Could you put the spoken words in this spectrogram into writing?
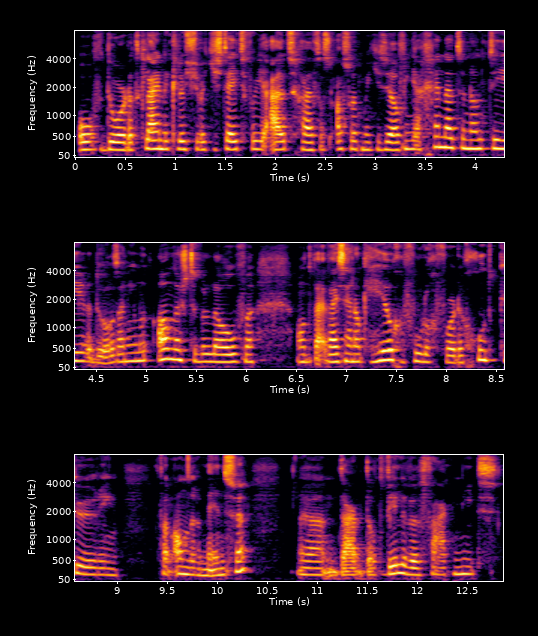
Of door dat kleine klusje wat je steeds voor je uitschuift als afspraak met jezelf in je agenda te noteren. Door het aan iemand anders te beloven. Want wij, wij zijn ook heel gevoelig voor de goedkeuring van andere mensen. Uh, daar, dat willen we vaak niet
